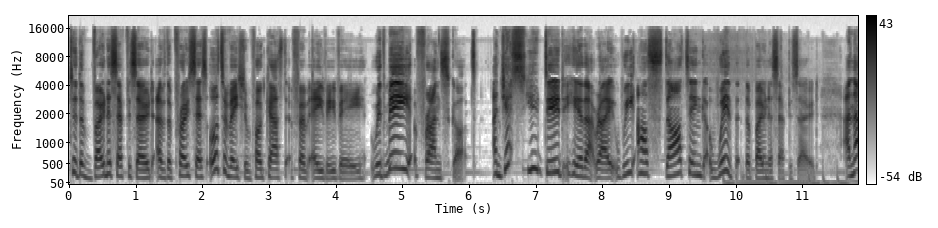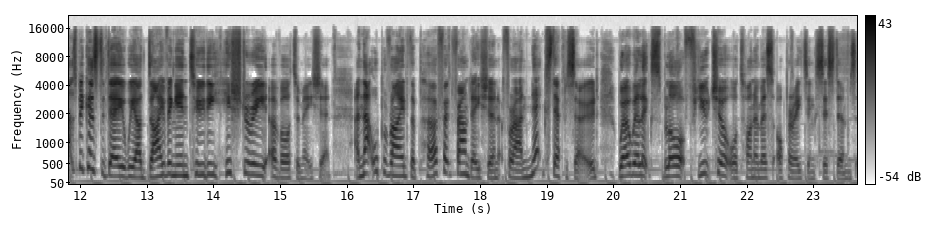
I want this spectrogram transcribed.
to the bonus episode of the Process Automation Podcast from ABB with me, Fran Scott. And yes, you did hear that right. We are starting with the bonus episode. And that's because today we are diving into the history of automation. And that will provide the perfect foundation for our next episode, where we'll explore future autonomous operating systems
